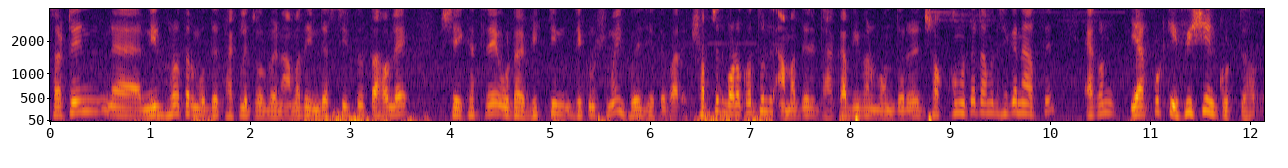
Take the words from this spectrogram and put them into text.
সার্টেন নির্ভরতার মধ্যে থাকলে চলবে না। আমাদের ইন্ডাস্ট্রি তো তাহলে সেই ক্ষেত্রে ওটার ভিকটিম যে কোনো সময় হয়ে যেতে পারে। সবচেয়ে বড় কথা হলো আমাদের ঢাকা বিমানবন্দরের সক্ষমতাটা আমাদের সেখানে আছে। এখন এয়ারপোর্টকে এফিসিয়েন্ট করতে হবে।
